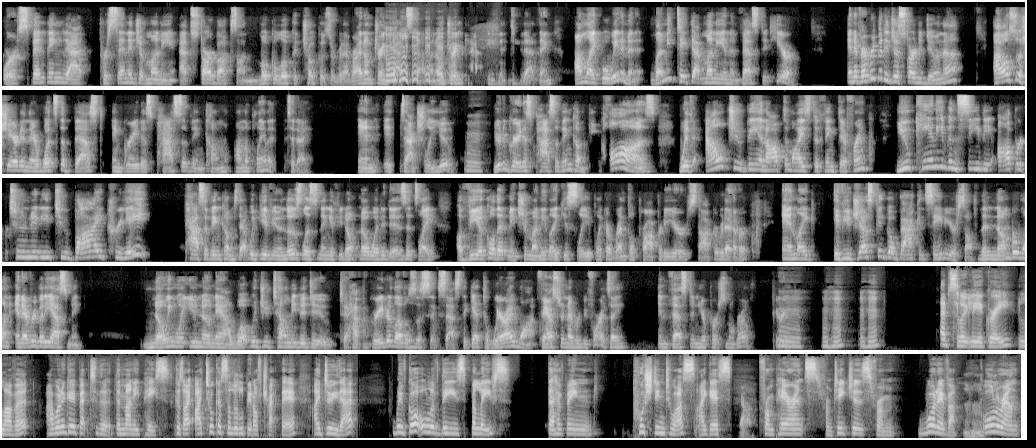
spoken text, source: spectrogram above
or spending that percentage of money at Starbucks on Mocha Loca Chocos or whatever. I don't drink that stuff. I don't drink caffeine and do that thing. I'm like, well, wait a minute. Let me take that money and invest it here. And if everybody just started doing that, I also shared in there what's the best and greatest passive income on the planet today. And it's actually you. Mm. You're the greatest passive income because without you being optimized to think different, you can't even see the opportunity to buy, create passive incomes that would give you. And those listening, if you don't know what it is, it's like a vehicle that makes you money like you sleep, like a rental property or stock or whatever. And like, if you just could go back and say to yourself, the number one, and everybody asks me, knowing what you know now, what would you tell me to do to have greater levels of success to get to where I want faster than ever before? I'd say invest in your personal growth, period. Mm, mm-hmm, mm-hmm. Absolutely agree. Love it. I want to go back to the, the money piece because I, I took us a little bit off track there. I do that. We've got all of these beliefs that have been pushed into us, I guess, yeah. from parents, from teachers, from whatever, mm-hmm. all around.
